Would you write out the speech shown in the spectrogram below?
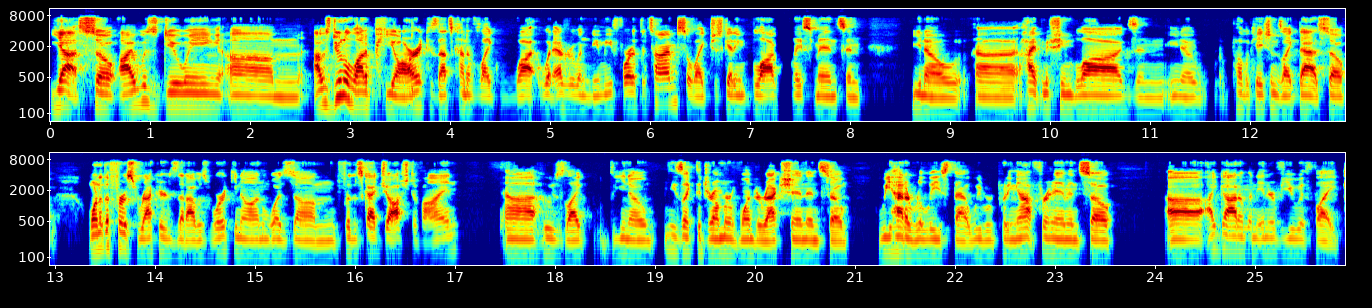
Yeah, so I was doing um, I was doing a lot of PR because that's kind of like what what everyone knew me for at the time. So like just getting blog placements and you know uh, hype machine blogs and you know publications like that. So one of the first records that I was working on was um, for this guy Josh Devine, uh, who's like you know he's like the drummer of One Direction, and so we had a release that we were putting out for him, and so uh, I got him an interview with like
